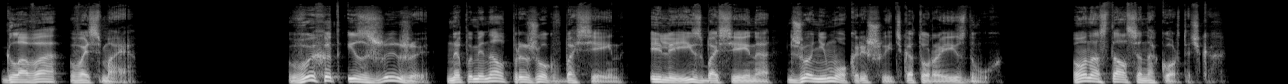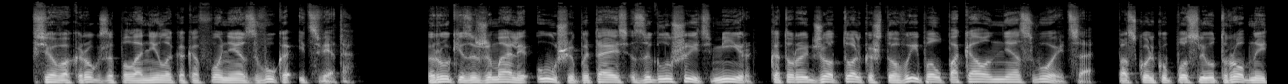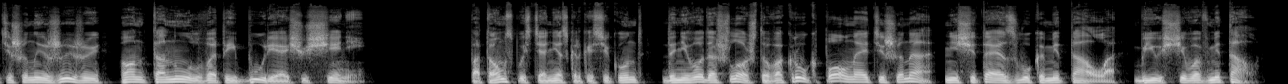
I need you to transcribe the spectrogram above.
Глава восьмая. Выход из жижи напоминал прыжок в бассейн, или из бассейна Джо не мог решить, которое из двух. Он остался на корточках. Все вокруг заполонила какофония звука и цвета. Руки зажимали уши, пытаясь заглушить мир, который Джо только что выпал, пока он не освоится, поскольку после утробной тишины жижи он тонул в этой буре ощущений – Потом, спустя несколько секунд, до него дошло, что вокруг полная тишина, не считая звука металла, бьющего в металл.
